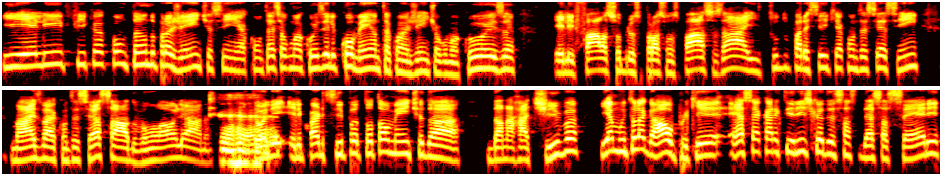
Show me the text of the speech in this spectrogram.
e ele fica contando pra gente, assim, acontece alguma coisa, ele comenta com a gente alguma coisa, ele fala sobre os próximos passos, ah, e tudo parecia que ia acontecer assim, mas vai acontecer assado, vamos lá olhar, né? Então ele, ele participa totalmente da, da narrativa e é muito legal, porque essa é a característica dessa, dessa série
